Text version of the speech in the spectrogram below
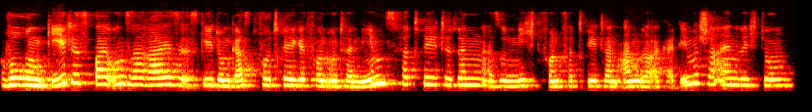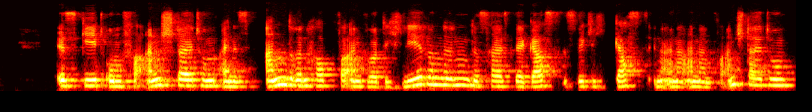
worum geht es bei unserer Reise? Es geht um Gastvorträge von Unternehmensvertreterinnen, also nicht von Vertretern anderer akademischer Einrichtungen. Es geht um Veranstaltungen eines anderen hauptverantwortlich Lehrenden. Das heißt, der Gast ist wirklich Gast in einer anderen Veranstaltung.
